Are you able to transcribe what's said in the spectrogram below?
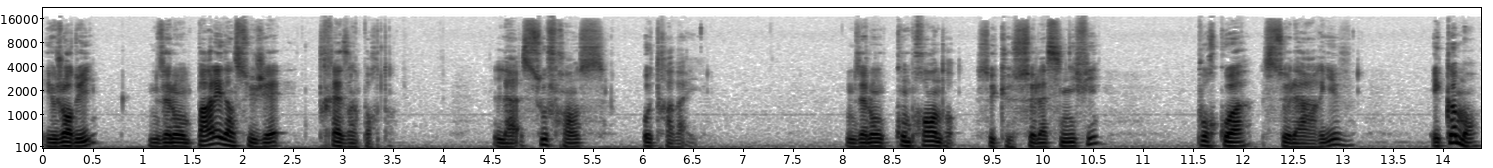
et aujourd'hui, nous allons parler d'un sujet très important, la souffrance au travail. Nous allons comprendre ce que cela signifie, pourquoi cela arrive, et comment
